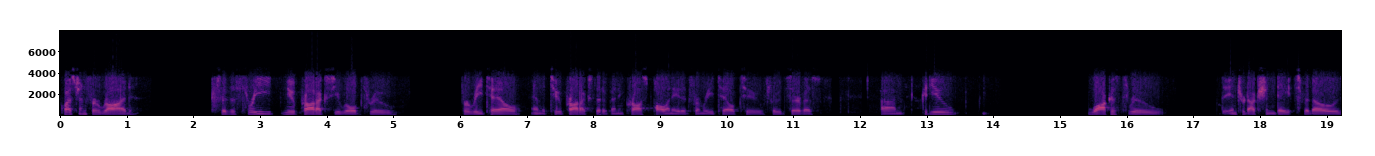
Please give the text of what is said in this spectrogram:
question for Rod. For the three new products you rolled through for retail and the two products that have been cross-pollinated from retail to food service, um, could you walk us through the introduction dates for those,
